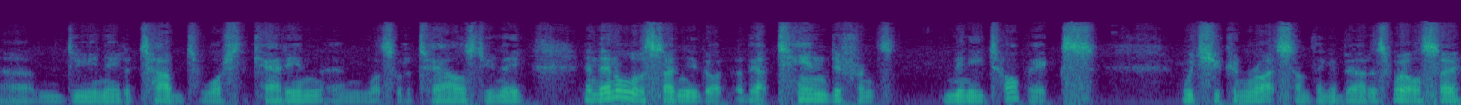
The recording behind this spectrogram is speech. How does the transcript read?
Um, do you need a tub to wash the cat in? And what sort of towels do you need? And then all of a sudden you've got about 10 different mini topics which you can write something about as well. So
